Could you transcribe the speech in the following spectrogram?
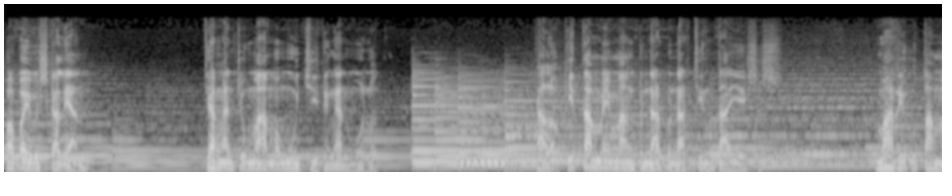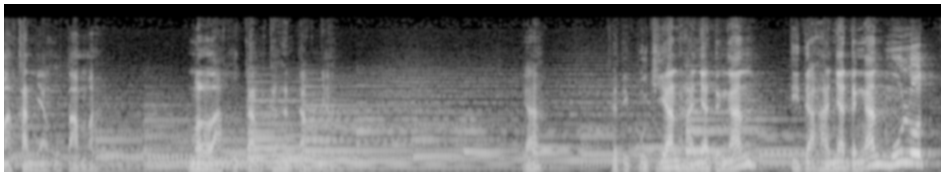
Bapak Ibu sekalian, jangan cuma memuji dengan mulut. Kalau kita memang benar-benar cinta Yesus, mari utamakan yang utama, melakukan kehendaknya. Ya. Jadi pujian hanya dengan tidak hanya dengan mulut.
